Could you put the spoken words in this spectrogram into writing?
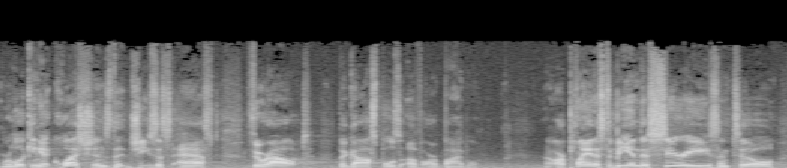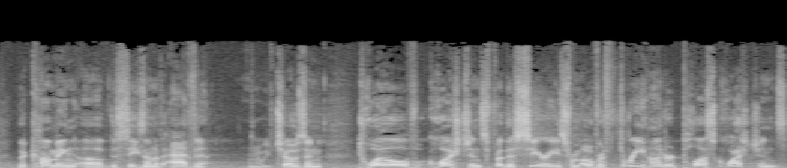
We're looking at questions that Jesus asked throughout the Gospels of our Bible. Our plan is to be in this series until the coming of the season of Advent. We've chosen 12 questions for this series from over 300 plus questions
